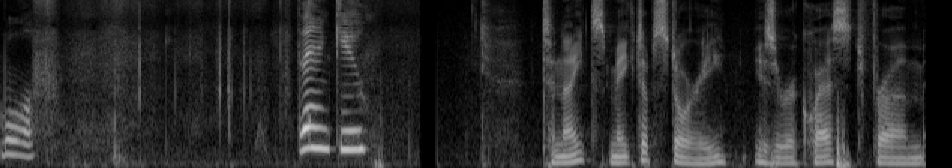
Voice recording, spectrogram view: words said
wolf. Thank you. Tonight's Maked Up Story is a request from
